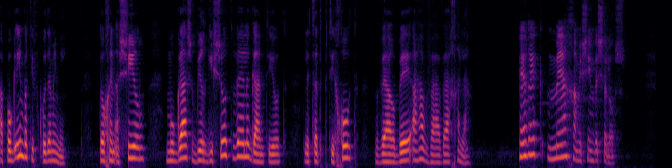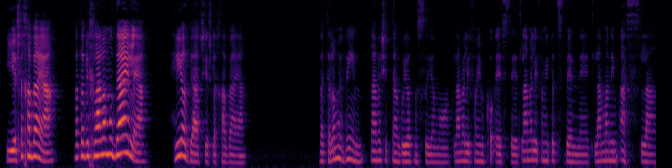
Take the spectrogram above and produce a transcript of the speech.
הפוגעים בתפקוד המיני. תוכן עשיר, מוגש ברגישות ואלגנטיות, לצד פתיחות והרבה אהבה והכלה. פרק 153 יש לך בעיה ואתה בכלל לא מודע אליה. היא יודעת שיש לך בעיה. ואתה לא מבין למה יש התנהגויות מסוימות, למה לפעמים כועסת, למה לפעמים מתעצבנת, למה נמאס לה,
